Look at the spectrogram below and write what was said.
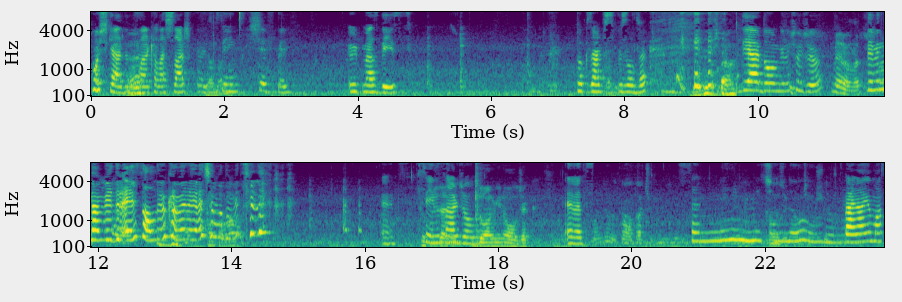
Hoş geldiniz arkadaşlar. Evet Hüseyin Şef Bey. Ürkmez'deyiz. Çok güzel bir sürpriz olacak. Diğer doğum günü çocuğu. Merhabalar. Deminden beridir el sallıyor kamerayı açamadım bir türlü. evet. Hüseyin Zarcıoğlu. doğum günü olacak. Evet. Sen benim için doğdun. Berna Yılmaz.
